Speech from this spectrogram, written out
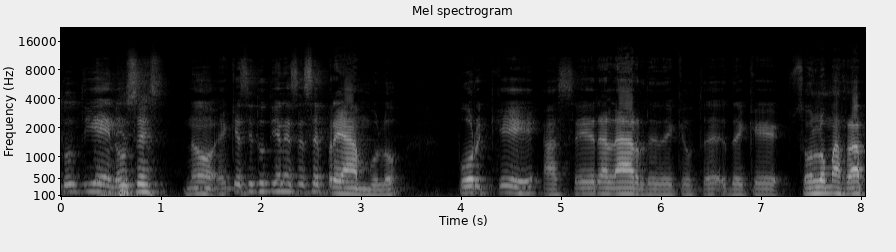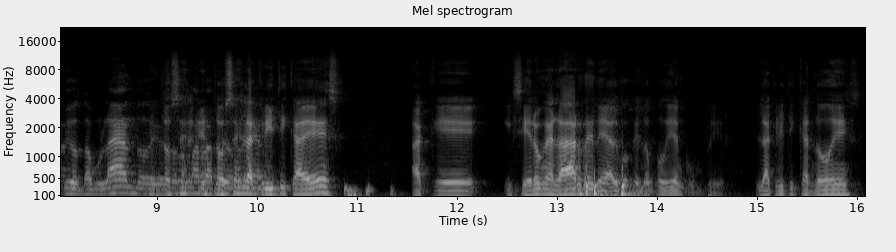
tú tienes, Entonces, no, es que si tú tienes ese preámbulo, ¿por qué hacer alarde de que usted, de que son los más rápidos tabulando? entonces, entonces la crítica es a que hicieron alarde de algo que no podían cumplir. La crítica no es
